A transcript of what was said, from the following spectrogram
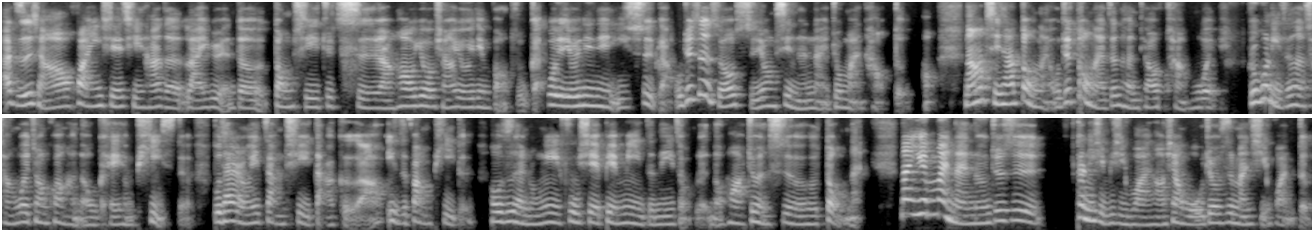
他只是想要换一些其他的来源的东西去吃，然后又想要有一点饱足感，或者有一点点仪式感。我觉得这个时候使用杏仁奶就蛮好的。好，然后其他豆奶，我觉得豆奶真的很挑肠胃。如果你真的肠胃状况很 OK、很 peace 的，不太容易胀气、打嗝啊，一直放屁的，或是很容易腹泻、便秘的那一种人的话，就很适合喝豆奶。那燕麦奶呢，就是。看你喜不喜欢，好像我就是蛮喜欢的。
